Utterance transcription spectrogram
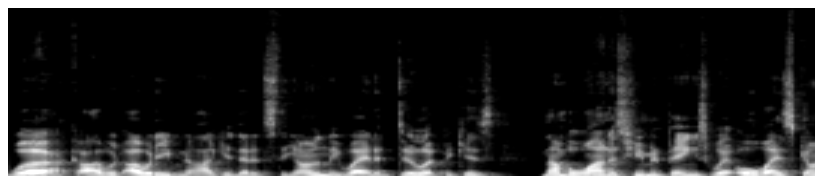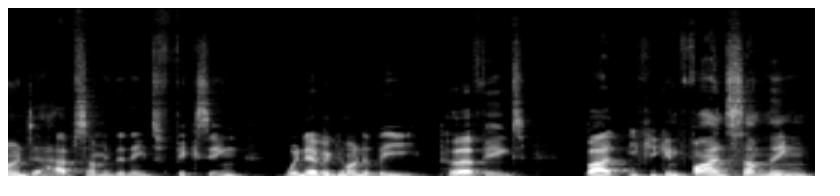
work, I would I would even argue that it's the only way to do it because number one, as human beings, we're always going to have something that needs fixing. We're never going to be perfect, but if you can find something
